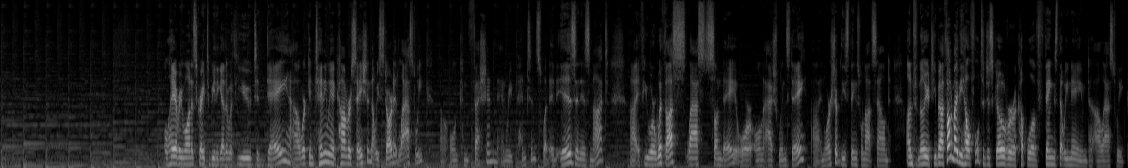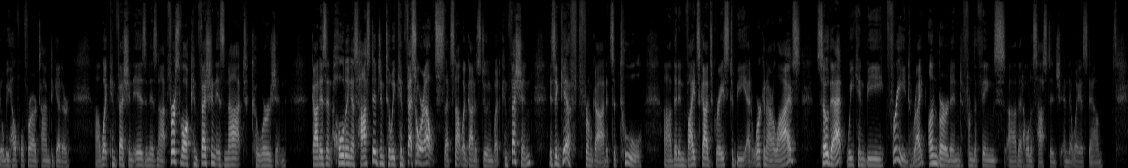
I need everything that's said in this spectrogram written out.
Well, hey everyone, it's great to be together with you today. Uh, we're continuing a conversation that we started last week uh, on confession and repentance, what it is and is not. Uh, if you were with us last Sunday or on Ash Wednesday uh, in worship, these things will not sound unfamiliar to you, but I thought it might be helpful to just go over a couple of things that we named uh, last week. They'll be helpful for our time together. Uh, what confession is and is not. First of all, confession is not coercion. God isn't holding us hostage until we confess or else. That's not what God is doing. But confession is a gift from God. It's a tool uh, that invites God's grace to be at work in our lives so that we can be freed, right? Unburdened from the things uh, that hold us hostage and that weigh us down.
